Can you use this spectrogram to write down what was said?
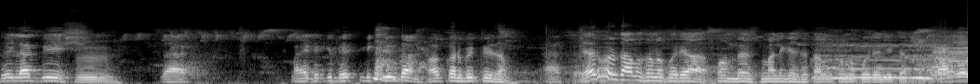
দুই লাখ বিশ। যাক। মানে এটা কি বিক্রির দাম? হকর বিক্রির দাম। আচ্ছা। এরপরে তো আলোচনা করিয়া কম বেশ মালিকের সাথে আলোচনা করে নিতে তারপর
